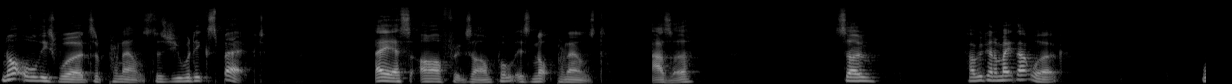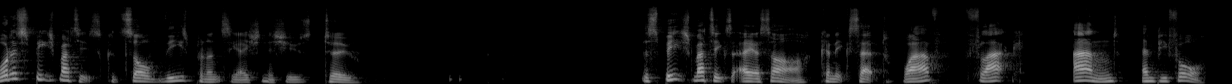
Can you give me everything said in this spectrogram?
not all these words are pronounced as you would expect. ASR, for example, is not pronounced ASR. So, how are we going to make that work? What if Speechmatics could solve these pronunciation issues too? The Speechmatics ASR can accept WAV, FLAC, and MP4.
